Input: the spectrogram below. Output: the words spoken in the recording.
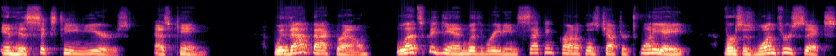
in his 16 years as king. With that background, let's begin with reading Second Chronicles chapter 28, verses 1 through 6,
